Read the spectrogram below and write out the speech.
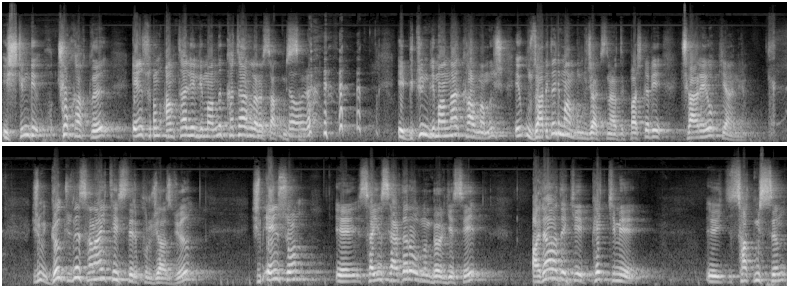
E şimdi çok haklı. En son Antalya limanını Katarlara satmışsın. Doğru. E bütün limanlar kalmamış. E uzayda liman bulacaksın artık. Başka bir çare yok yani. Şimdi gökyüzünde sanayi testleri kuracağız diyor. Şimdi en son e, Sayın Serdaroğlu'nun bölgesi Ala'daki Petkim'i e, satmışsın.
